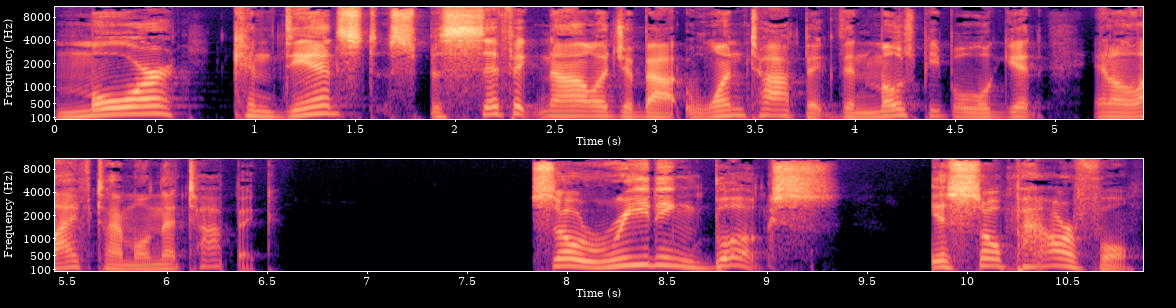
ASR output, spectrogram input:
more condensed, specific knowledge about one topic than most people will get in a lifetime on that topic. So, reading books is so powerful.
